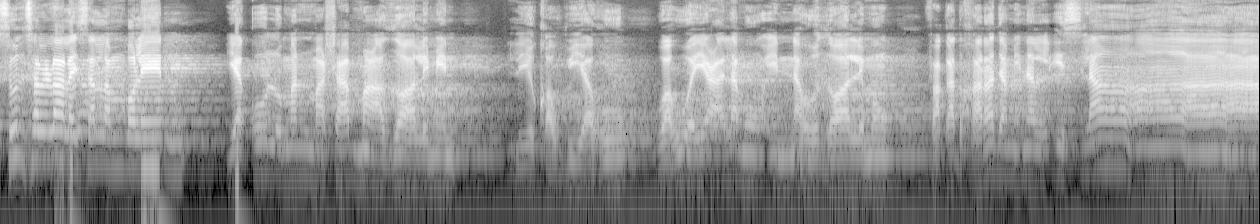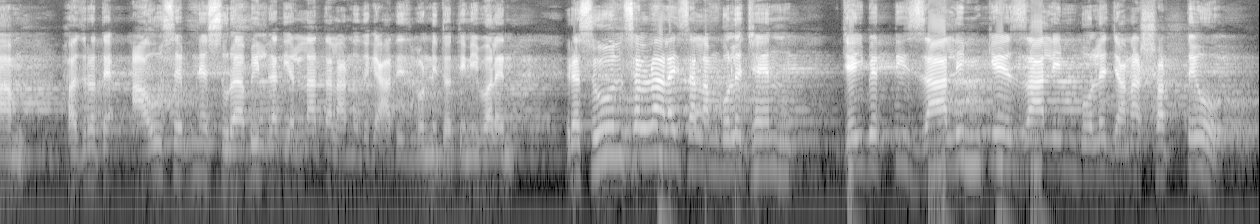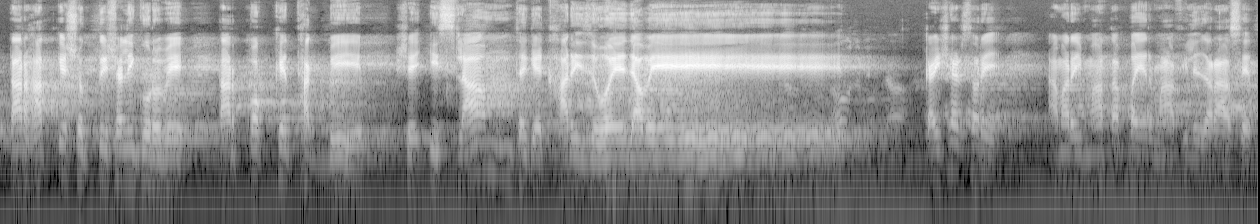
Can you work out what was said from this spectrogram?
রসুল সাল্লাহ আলাই সাল্লাম বলেন, ইয়াকুল মান মাশা মা জালিমিন লিউকাউবিয়াহু ওয়া হুয়া ইয়ালামু ইন্নাহু জালিমু ফাকাদ খারাজা মিনাল ইসলাম। হযরতে আউস ইবনে সুরাবিল রাদিয়াল্লাহু তাআলা আনহু থেকে হাদিস বর্ণিত, তিনি বলেন, রসুল সাল্লাল্লাহু আলাইহি সাল্লাম বলেছেন, যেই ব্যক্তি জালিমকে জালিম বলে জানা সত্ত্বেও তার হাতকে শক্তিশালী করবে, তার পক্ষে থাকবে সে ইসলাম থেকে খারিজ হয়ে যাবে। কাইসার সরে আমার এই মাতাব্বাইয়ের মাহফিলে যারা আছেন,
